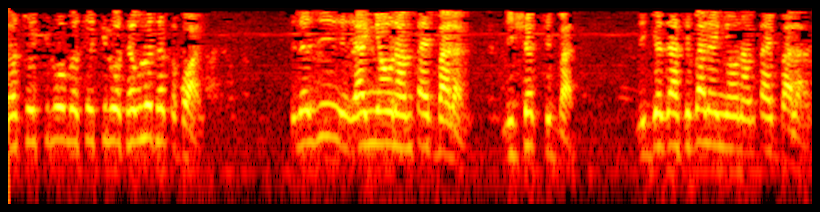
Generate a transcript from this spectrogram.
መቶ ኪሎ መቶ ኪሎ ተብሎ ተጽፏል ስለዚህ ያኛውን አምጣ ይባላል ሊሸጥ ሲባል ሊገዛ ሲባል ያኛውን አምጣ ይባላል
